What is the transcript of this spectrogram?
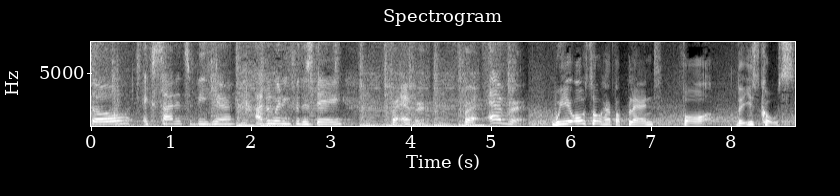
so excited to be here. I've been waiting for this day forever. Forever. We also have a plan for the East Coast.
